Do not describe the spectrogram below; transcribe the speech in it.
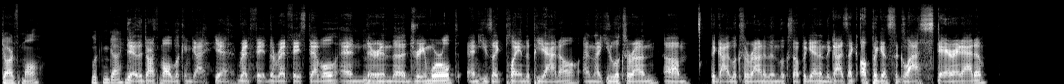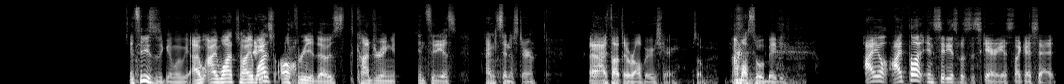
Darth Maul looking guy? Yeah, the Darth Maul looking guy. Yeah, red face, the red faced devil, and they're in the dream world, and he's like playing the piano, and like he looks around. Um, the guy looks around and then looks up again, and the guy's like up against the glass staring at him. Insidious is a good movie. I, I watched. So I watched all three of those: The Conjuring, Insidious, and Sinister. Uh, I thought they were all very scary. So I'm also a baby. I I thought Insidious was the scariest. Like I said,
